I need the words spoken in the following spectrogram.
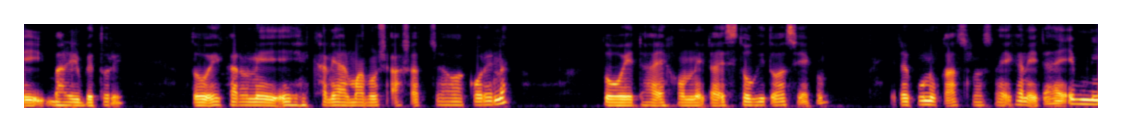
এই বাড়ির ভেতরে। তো এই কারণে এখানে আর মানুষ আসা যাওয়া করে না। তো এটা এখন এটা স্থগিত আছে এখন। এটার কোনো কাজ মাছ নাই। এখানে এটা এমনি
